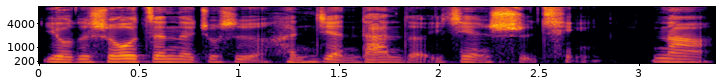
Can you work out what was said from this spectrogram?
有的时候真的就是很简单的一件事情。那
